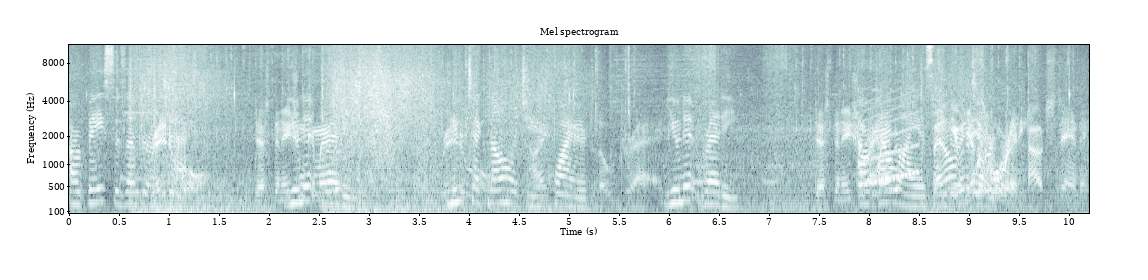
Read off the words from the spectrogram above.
Our base is under Ready to attack. roll. Destination Unit commander. ready. Ready New to roll. technology High acquired. speed, Low drag. Unit ready. Destination Our commander. ally is Bound under unit attack. reporting. Outstanding.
